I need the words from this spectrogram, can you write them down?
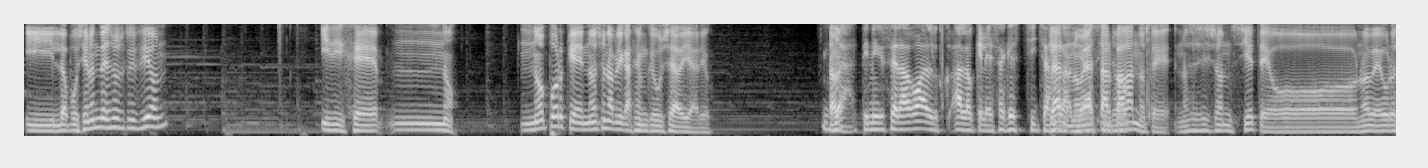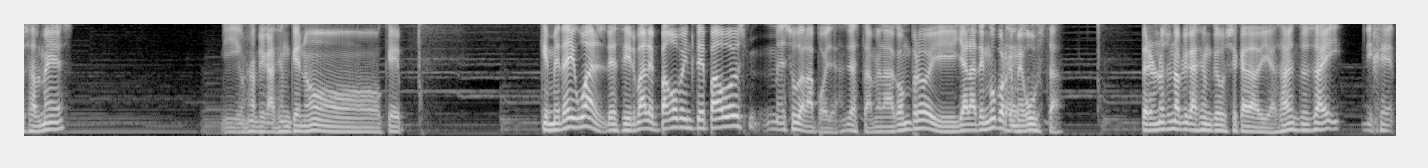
Y lo pusieron de suscripción y dije, mm, no. No porque no es una aplicación que use a diario. ¿Sabes? Ya, tiene que ser algo al- a lo que le saques chicha. Claro, no voy a estar pagándote, no sé si son 7 o 9 euros al mes. Y es una aplicación que no. que. que me da igual. Decir, vale, pago 20 pavos, me suda la polla. Ya está, me la compro y ya la tengo porque me gusta. Pero no es una aplicación que use cada día, ¿sabes? Entonces ahí dije.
